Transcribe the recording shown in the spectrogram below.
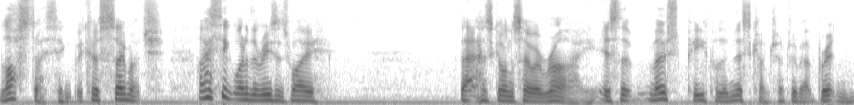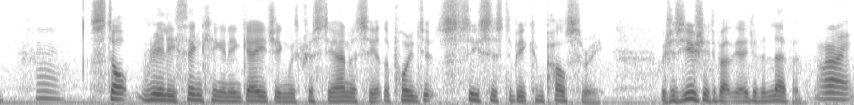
lost, I think, because so much. I think one of the reasons why that has gone so awry is that most people in this country, I'm talking about Britain, Mm. stop really thinking and engaging with Christianity at the point it ceases to be compulsory, which is usually at about the age of 11. Right.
